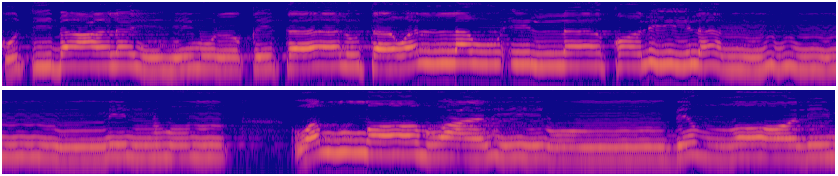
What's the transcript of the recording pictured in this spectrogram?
كتب عليهم القتال تولوا إلا قليلا والله عليم بالظالمين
